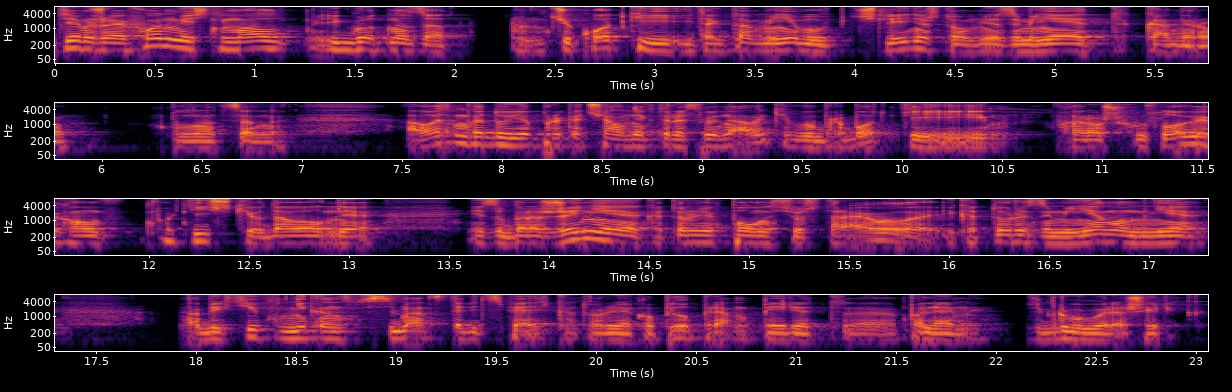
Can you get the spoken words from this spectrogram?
тем же iPhone я снимал и год назад Чукотки, и тогда у меня не было впечатления, что он мне заменяет камеру полноценно. А в этом году я прокачал некоторые свои навыки в обработке, и в хороших условиях он фактически выдавал мне изображение, которое меня полностью устраивало, и которое заменяло мне объектив Nikon 1735, который я купил прямо перед э, полями. Есть, грубо говоря, ширик.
